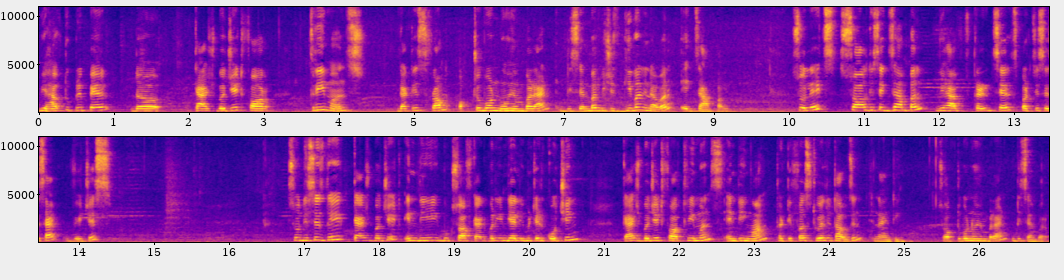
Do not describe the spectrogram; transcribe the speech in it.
We have to prepare the cash budget for 3 months that is from October, November and December which is given in our example. So let's solve this example. We have credit sales, purchases and wages. So this is the cash budget in the books of Cadbury India Limited Cochin. Cash budget for 3 months ending on 31st 12 2019. So October, November and December.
